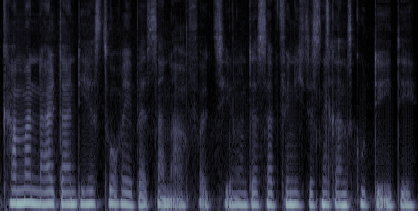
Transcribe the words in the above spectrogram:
kann man halt dann die Historie besser nachvollziehen. Und deshalb finde ich das eine ganz gute Idee.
